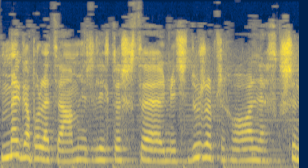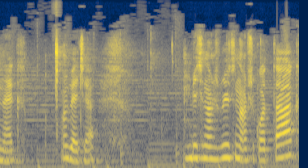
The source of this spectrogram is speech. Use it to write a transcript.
mega polecam, jeżeli ktoś chce mieć duże przechowywania skrzynek. No wiecie, wiecie na, wiecie na przykład tak,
